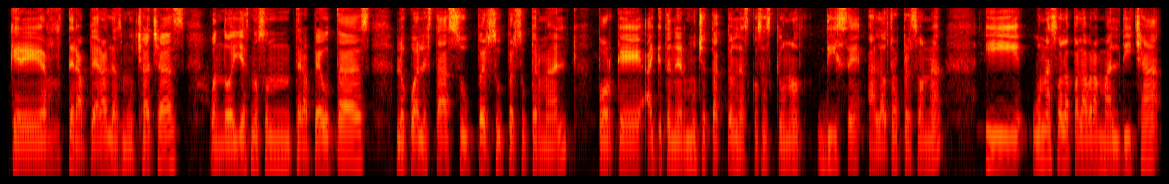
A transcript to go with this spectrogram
querer terapear a las muchachas cuando ellas no son terapeutas, lo cual está súper, súper, súper mal porque hay que tener mucho tacto en las cosas que uno dice a la otra persona y una sola palabra mal dicha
